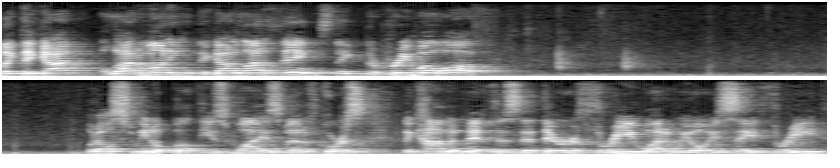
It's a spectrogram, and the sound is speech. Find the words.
like they got a lot of money, they got a lot of things, they, they're pretty well off. What else do we know about these wise men? Of course, the common myth is that there are three. Why do we always say three?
